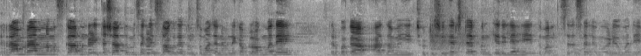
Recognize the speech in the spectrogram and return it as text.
राम राम नमस्कार मंडळी कशा तुम्ही? सगळे स्वागत आहे तुमचं माझ्या नवीन एका ब्लॉगमध्ये. तर बघा आज आम्ही छोटीशी हेअरस्टाईल पण केलेली आहे तुम्हाला दिसत असेल व्हिडिओमध्ये.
